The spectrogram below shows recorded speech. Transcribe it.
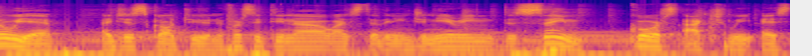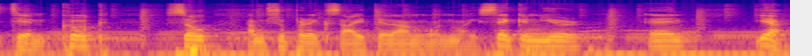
So yeah, I just got to university now, I study engineering, the same course actually as Tim Cook, so I'm super excited, I'm on my second year, and yeah,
